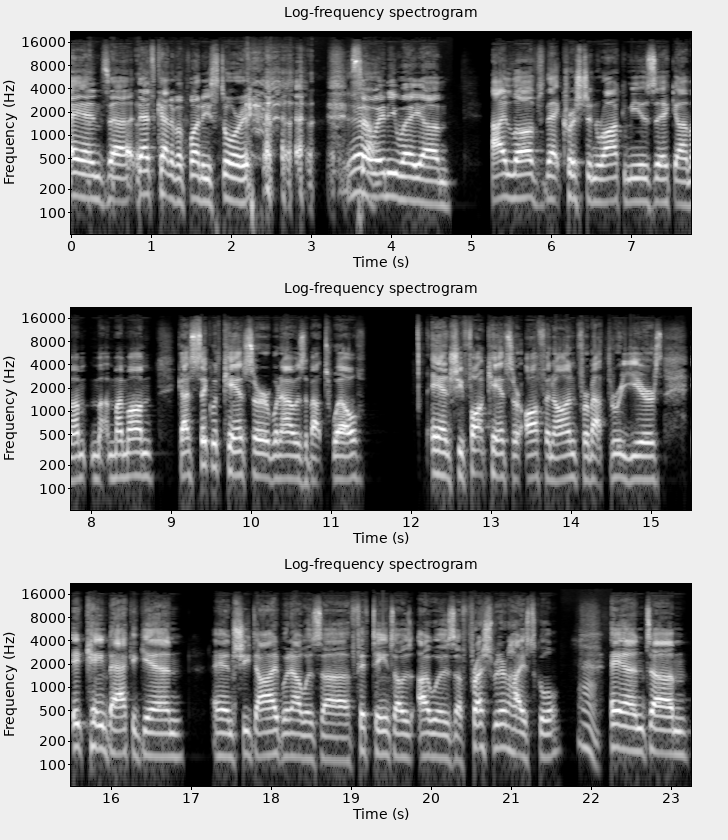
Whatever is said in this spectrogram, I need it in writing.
And uh, that's kind of a funny story. yeah. So, anyway, um, I loved that Christian rock music. Um, my mom got sick with cancer when I was about 12 and she fought cancer off and on for about three years. It came back again and she died when I was uh, 15. So I was I was a freshman in high school, mm. and um,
